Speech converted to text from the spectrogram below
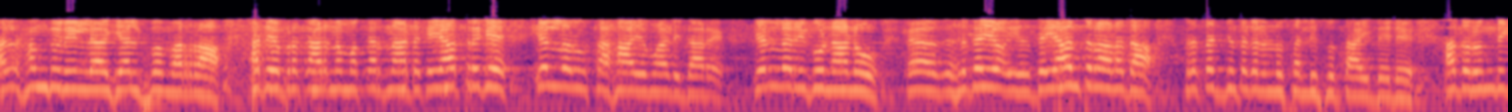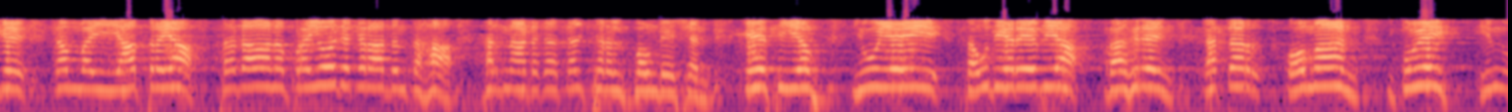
ಅಲ್ಹಮ್ದುಲಿಲ್ಲ ಅಲ್ಫ ಮರ್ರ. ಅದೇ ಪ್ರಕಾರ ನಮ್ಮ ಕರ್ನಾಟಕ ಯಾತ್ರೆಗೆ ಎಲ್ಲರೂ ಸಹಾಯ ಮಾಡಿದ್ದಾರೆ. ಎಲ್ಲರಿಗೂ ನಾನು ಹೃದಯ, ಹೃದಯಾಂತರಾಳದ ಕೃತಜ್ಞತೆಗಳನ್ನು ಸಲ್ಲಿಸುತ್ತಾ ಇದ್ದೇನೆ. ಅದರೊಂದಿಗೆ ನಮ್ಮ ಈ ಯಾತ್ರೆಯ ಪ್ರಧಾನ ಪ್ರಯೋಜಕರಾದಂತಹ Karnataka cultural foundation KCF UAE Saudi Arabia Bahrain Qatar Oman Kuwait ಇನ್ನು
